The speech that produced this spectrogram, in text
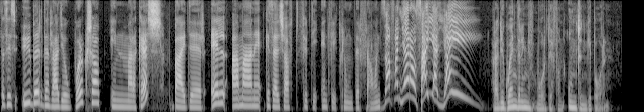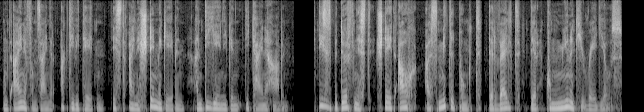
Das ist über den Radio-Workshop in Marrakesch bei der El Amane Gesellschaft für die Entwicklung der Frauen. Radio Gwendolyn wurde von unten geboren und eine von seiner Aktivitäten ist eine Stimme geben an diejenigen, die keine haben. Dieses Bedürfnis steht auch als Mittelpunkt der Welt der Community Radios,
